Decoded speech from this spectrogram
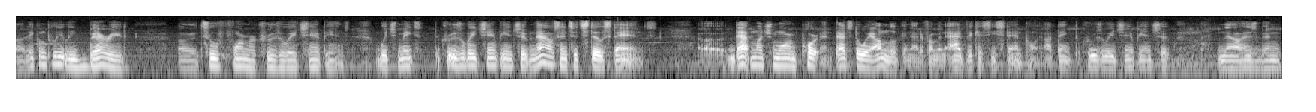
Uh, they completely buried uh, two former cruiserweight champions, which makes the cruiserweight championship now, since it still stands, uh, that much more important. That's the way I'm looking at it from an advocacy standpoint. I think the cruiserweight championship now has been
